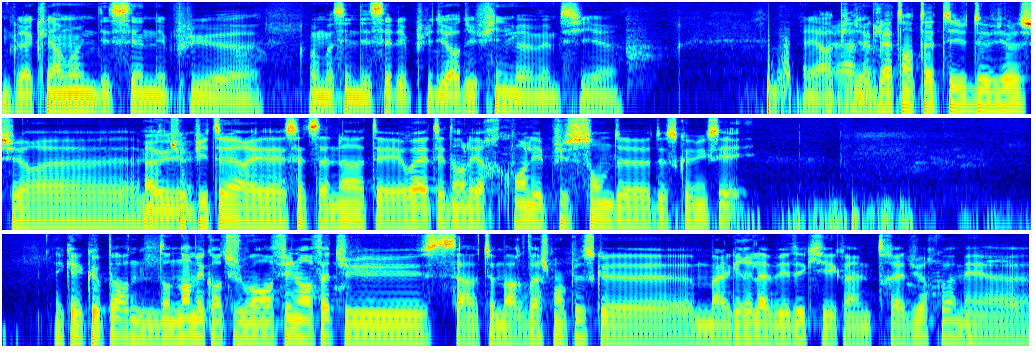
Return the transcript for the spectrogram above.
Donc là, clairement, une des scènes les plus. euh, bon, moi, c'est une des scènes les plus dures du film, même si. euh, elle est rapide. Avec la tentative de viol sur euh, Ah oui, oui. Jupiter et cette scène-là, t'es ouais, t'es dans les recoins les plus sombres de, de ce comics. Et, et quelque part, non, non, mais quand tu le vois en film, en fait, tu, ça te marque vachement plus que malgré la BD qui est quand même très dure, quoi. Mais euh,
